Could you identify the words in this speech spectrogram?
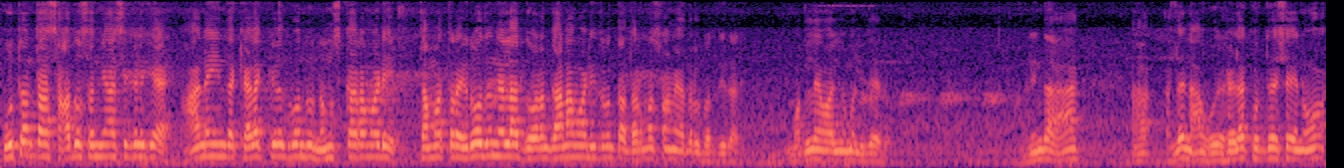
ಕೂತಂತಹ ಸಾಧು ಸನ್ಯಾಸಿಗಳಿಗೆ ಆನೆಯಿಂದ ಕೆಳಕ್ಕೆ ಇಳಿದು ಬಂದು ನಮಸ್ಕಾರ ಮಾಡಿ ತಮ್ಮ ಹತ್ರ ಇರೋದನ್ನೆಲ್ಲ ದೊರ ದಾನ ಮಾಡಿದ್ರು ಅಂತ ಧರ್ಮಸ್ವಾಮಿ ಅದರಲ್ಲಿ ಬರೆದಿದ್ದಾರೆ. ಮೊದಲನೇ ವಾಲ್ಯೂಮಲ್ಲಿ ಇದೆ ಅದು. ಆ, ಅಲ್ಲೇ ನಾವು ಹೇಳೋಕ್ಕೆ ಉದ್ದೇಶ ಏನು?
